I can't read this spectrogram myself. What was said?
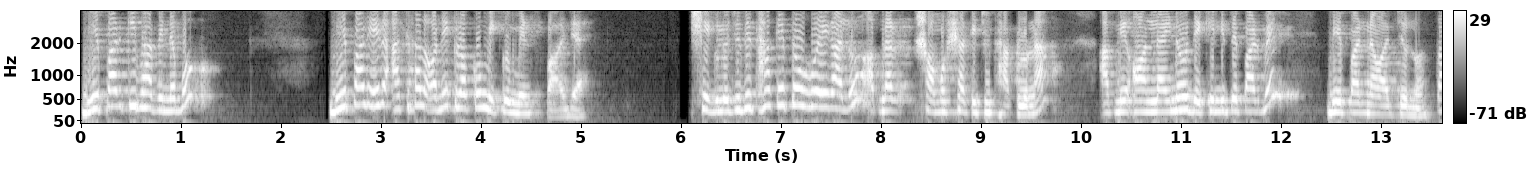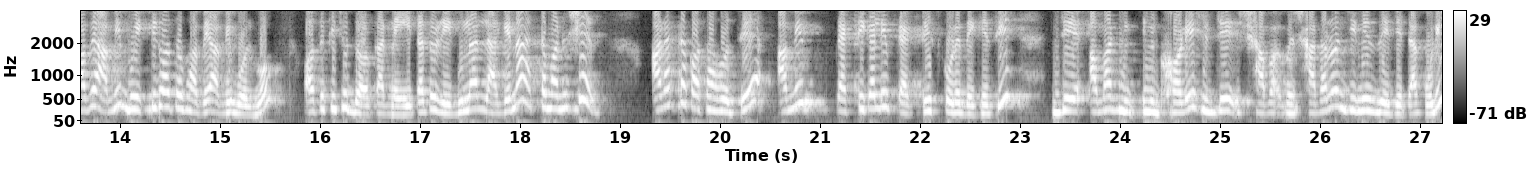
ভেপার কীভাবে নেব? ভেপারের আজকাল অনেক রকম ইকুইপমেন্টস পাওয়া যায়। সেগুলো যদি থাকে তো হয়ে গেল, আপনার সমস্যা কিছু থাকল না। আপনি অনলাইনেও দেখে নিতে পারবেন। ভেপার নেওয়ার জন্য। তবে আমি ব্যক্তিগতভাবে আমি বলব, অত কিছু দরকার নেই। এটা তো রেগুলার লাগে না একটা মানুষের। আর একটা কথা হচ্ছে, আমি প্র্যাকটিক্যালি প্র্যাকটিস করে দেখেছি যে আমার ঘরের যে সাধারণ জিনিস দিয়ে যেটা করি,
